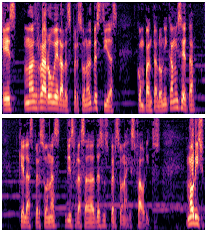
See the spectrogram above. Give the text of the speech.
es más raro ver a las personas vestidas con pantalón y camiseta que las personas disfrazadas de sus personajes favoritos. Mauricio,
